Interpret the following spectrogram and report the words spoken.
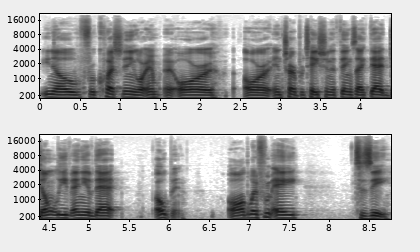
you know, for questioning or or or interpretation and things like that. Don't leave any of that open. All the way from A to Z,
